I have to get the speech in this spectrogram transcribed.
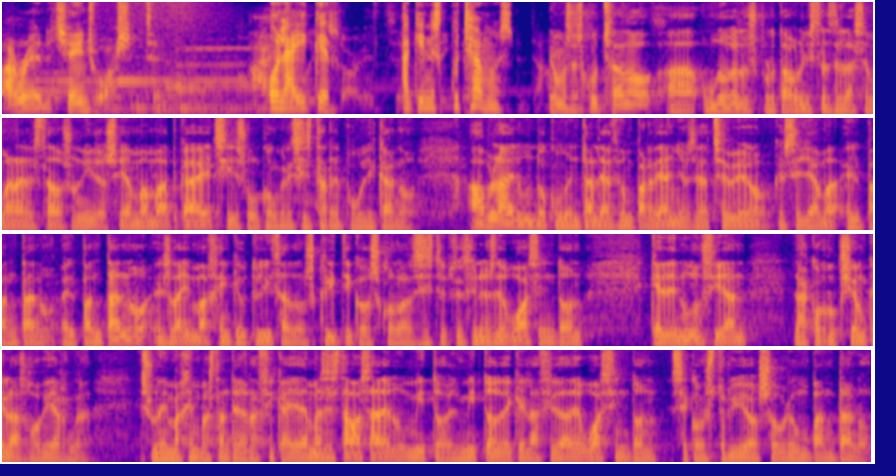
I ran to change Washington. Hola Iker, ¿a quién escuchamos? Hemos escuchado a uno de los protagonistas de la semana en Estados Unidos. Se llama Matt Gaetz y es un congresista republicano. Habla en un documental de hace un par de años de HBO que se llama El Pantano. El Pantano es la imagen que utilizan los críticos con las instituciones de Washington que denuncian la corrupción que las gobierna. Es una imagen bastante gráfica y además está basada en un mito, el mito de que la ciudad de Washington se construyó sobre un pantano.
